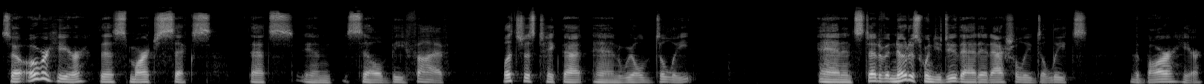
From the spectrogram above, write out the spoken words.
So over here, this March 6th, that's in cell B5, let's just take that and we'll delete. And instead of it, notice when you do that, it actually deletes the bar here.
